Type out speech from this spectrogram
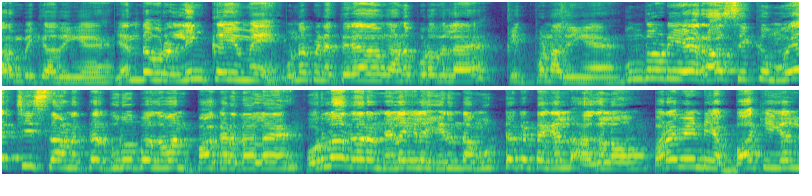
ஆரம்பிக்காதீங்க. எந்த ஒரு லிங்கையுமே முன்ன பின்ன தெரியாதவங்க அனுப்புறதுல கிளிக் பண்ணாதீங்க. உங்களுடைய ராசிக்கு முயற்சி ஸ்தானத்தை குரு பகவான் பாக்குறதால பொருளாதார நிலையில இருந்த முட்டுக்கட்டைகள் அகலும். வரவேண்டிய பாக்கிகள்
